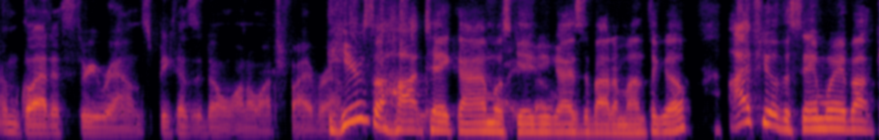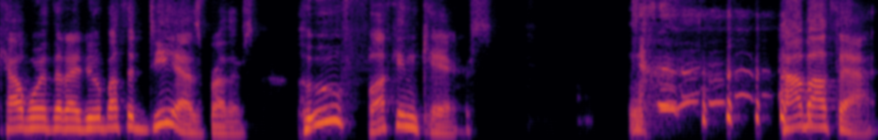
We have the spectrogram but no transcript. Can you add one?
i'm glad it's three rounds because i don't want to watch five rounds Here's a hot take I almost gave you guys about a month ago. I feel the same way about Cowboy that I do about the Diaz brothers. Who fucking cares? How about that?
